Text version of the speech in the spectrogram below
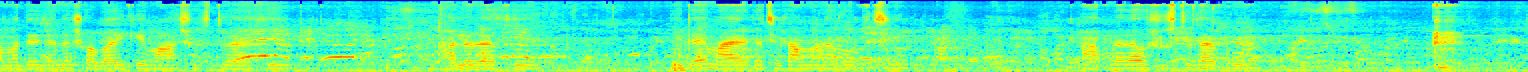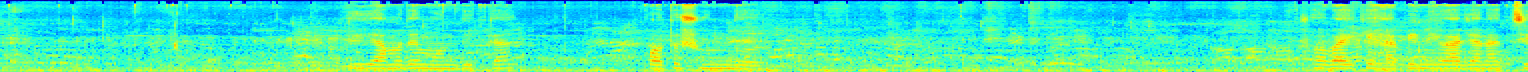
আমাদের যেন সবাইকে মা সুস্থ রাখে, ভালো রাখে। এটাই মায়ের কাছে কামনা করছি। আপনারাও সুস্থ থাকুন। এই আমাদের মন্দিরটা কত সুন্দর। সবাইকে হ্যাপি নিউ ইয়ার জানাচ্ছি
